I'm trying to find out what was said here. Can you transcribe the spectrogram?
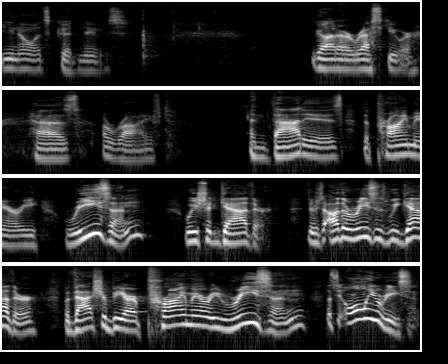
You know it's good news. God, our rescuer, has arrived. And that is the primary reason we should gather. There's other reasons we gather, but that should be our primary reason. That's the only reason.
